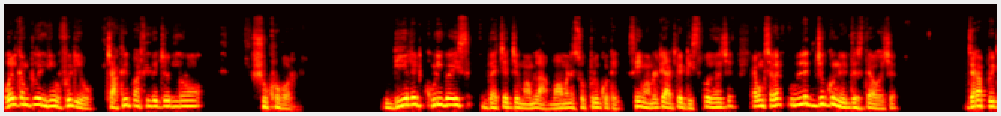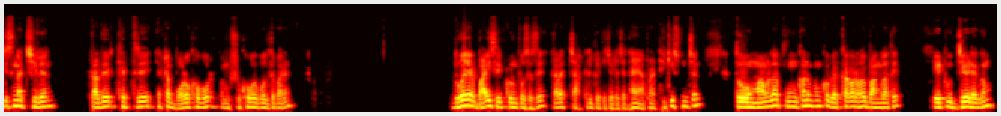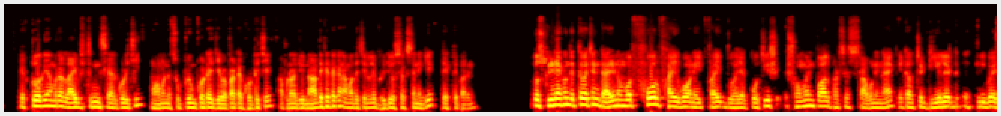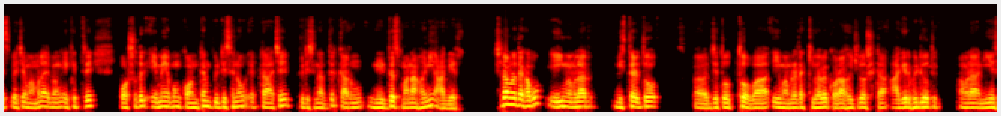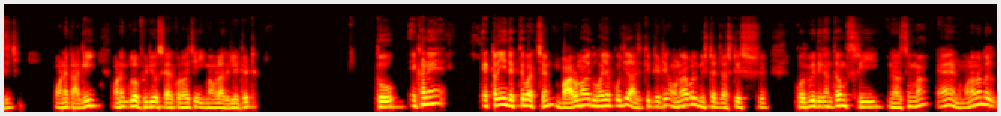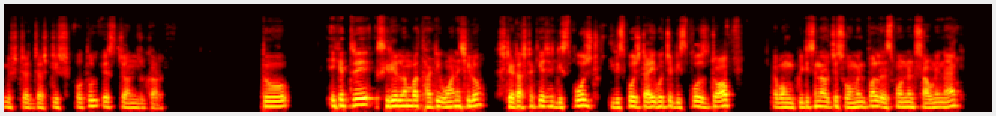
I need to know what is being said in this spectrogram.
Welcome to a new video চাকরি প্রার্থীদের জন্য সুখবর। ডিএলএড কুড়ি বাইশ ব্যাচের যে মামলা, মহামান্য সুপ্রিম কোর্টে, সেই মামলাটি আজকে ডিসপোজ হয়েছে এবং সেখানে উল্লেখযোগ্য নির্দেশ দেওয়া হয়েছে। যারা পিটিশনার ছিলেন, তাদের ক্ষেত্রে একটা বড় খবর এবং সুখবর বলতে পারেন। দু হাজার বাইশ রিক্রুটমেন্ট প্রসেসে তারা চাকরি পেতে চলেছেন। হ্যাঁ আপনারা ঠিকই শুনছেন। তো মামলা পুঙ্খানুপুঙ্খ ব্যাখ্যা করা হয় বাংলাতে এ টু জেড একদম। একটু আগে আমরা লাইভ স্ট্রিমিং শেয়ার করেছি। মহামান্য সুপ্রিম কোর্টে যে ব্যাপারটা ঘটেছে, আপনারা যদি না দেখে থাকেন, আমাদের চ্যানেলে ভিডিও সেকশনে গিয়ে দেখতে পারেন। তো স্ক্রিনে এখন দেখতে পাচ্ছেন diary number four five one eight five দু হাজার পঁচিশ, সোমেন পাল ভার্সেস শ্রাবণী নায়ক। এটা হচ্ছে ডিএলএড প্রিভাইস ব্যাচের মামলা এবং এক্ষেত্রে পর্ষদের এম এ এবং কন্টেম পিটিশনেও একটা আছে। পিটিশনারদের কারণ নির্দেশ মানা হয়নি আগের। সেটা আমরা দেখাবো। এই মামলার বিস্তারিত যে তথ্য বা এই মামলাটা কীভাবে করা হয়েছিল সেটা আগের ভিডিওতে আমরা নিয়ে এসেছি। অনেক আগেই অনেকগুলো ভিডিও শেয়ার করা হয়েছে এই মামলা রিলেটেড তো এখানে একটা জিনিস দেখতে পাচ্ছেন, বারো নয় দু হাজার পঁচিশ আজকের ডেটে অনারেবল মিস্টার জাস্টিস পদবী দিগন্তম Shri Narasimha and honourable mister justice Atul S Chandrakar. তো এক্ষেত্রে সিরিয়াল নাম্বার থার্টি ওয়ানে ছিল স্ট্যাটাসটা কি আছে? ডিসপোজড ডিসপোজ টাইপ হচ্ছে ডিসপোজড অফ এবং পিটিশনার হচ্ছে সৌমেন পাল রেসপন্ডেন্ট শ্রাবণী নায়ক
